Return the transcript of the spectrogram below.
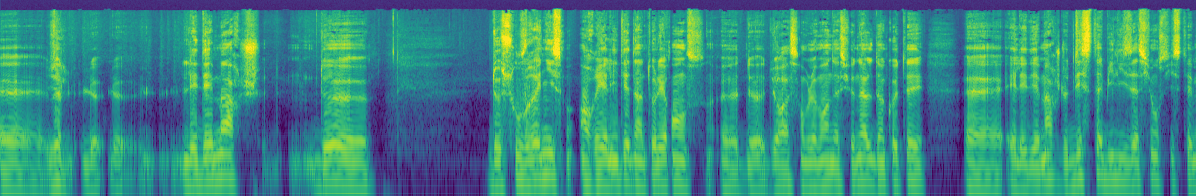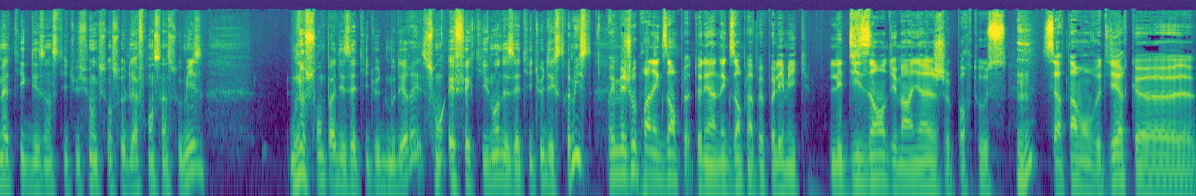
Euh, les démarches de souverainisme, en réalité d'intolérance du Rassemblement national d'un côté, et les démarches de déstabilisation systématique des institutions qui sont ceux de la France insoumise, ne sont pas des attitudes modérées, sont effectivement des attitudes extrémistes. Oui, mais je vous prends un exemple. Tenez un exemple un peu polémique. Les 10 ans du mariage pour tous. Hum. Certains vont vous dire que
